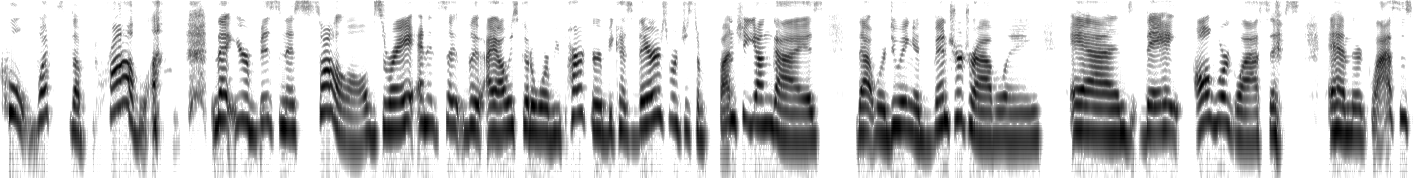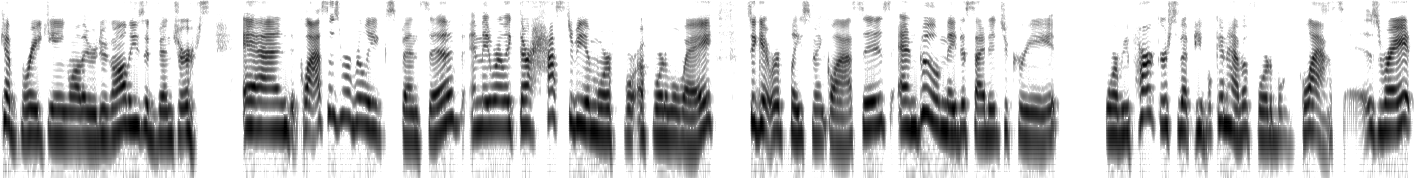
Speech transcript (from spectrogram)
cool, what's the problem that your business solves, right? And it's like, I always go to Warby Parker because theirs were just a bunch of young guys that were doing adventure traveling and they all wore glasses and their glasses kept breaking while they were doing all these adventures. And glasses were really expensive. And they were like, there has to be a more for- affordable way to get replacement glasses. And boom, they decided to create Warby Parker so that people can have affordable glasses, right?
